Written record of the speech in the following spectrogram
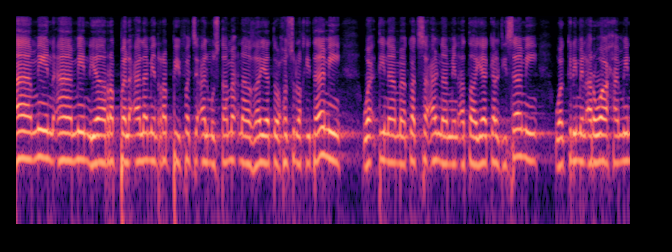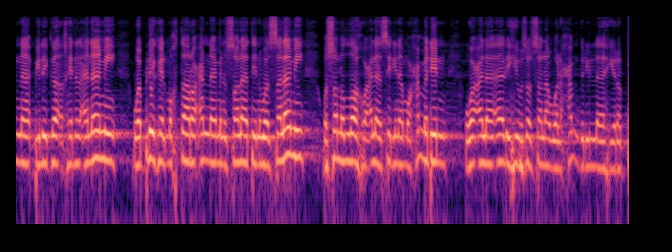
Amin amin ya rabbal alamin. Rabbi faj'al mustama'na ghayatu husnul khitami wa'tina ma qad sa'alna min atayakal jisami wa krimil arwaha minna biliga khairil anami وابلغ المختار عنا من صلاة والسلام وصلى الله على سيدنا محمد وعلى آله وسلم والحمد لله رب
